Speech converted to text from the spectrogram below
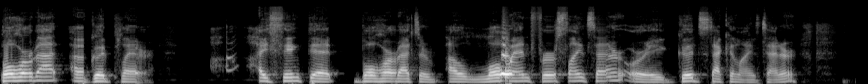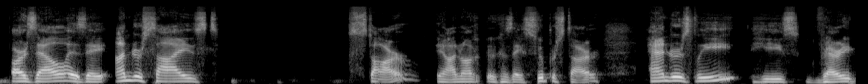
Bo Horvat, a good player. I think that Bo Horvat's a, a low end first line center or a good second line center. Barzell is a undersized star. You know, I don't know because they superstar. Anders Lee, he's very,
